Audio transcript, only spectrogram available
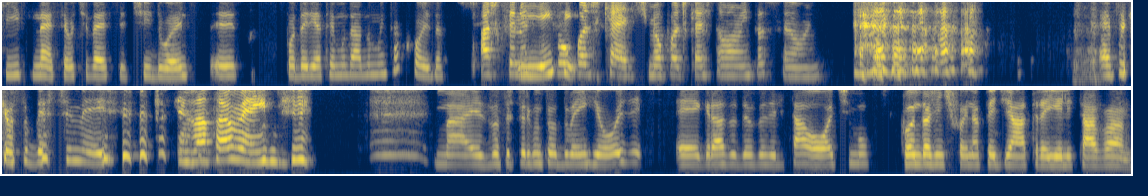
que, né, se eu tivesse tido antes, é, poderia ter mudado muita coisa. Acho que você não e, escutou o podcast, meu podcast da amamentação, hein? é porque eu subestimei. Exatamente. Mas você perguntou do Henry hoje, é, graças a Deus ele está ótimo. Quando a gente foi na pediatra e ele estava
